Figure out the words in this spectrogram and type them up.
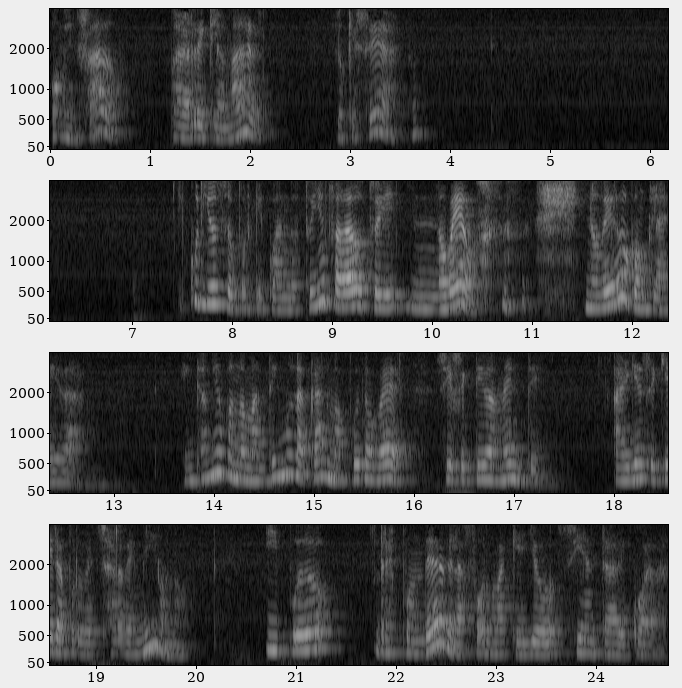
o me enfado para reclamar lo que sea. Es curioso porque cuando estoy enfadado estoy no veo, no veo con claridad. En cambio, cuando mantengo la calma puedo ver si efectivamente alguien se quiere aprovechar de mí o no. Y puedo responder de la forma que yo sienta adecuada.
